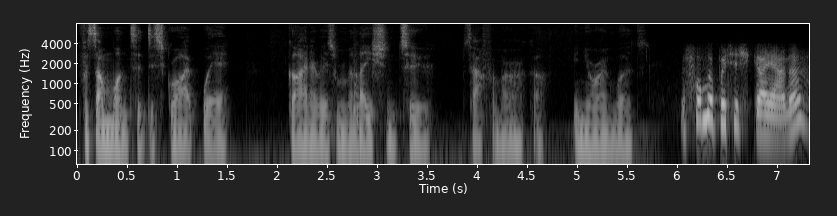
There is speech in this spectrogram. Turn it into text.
For someone to describe where Guyana is in relation to South America, in your own words. The former British Guyana.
